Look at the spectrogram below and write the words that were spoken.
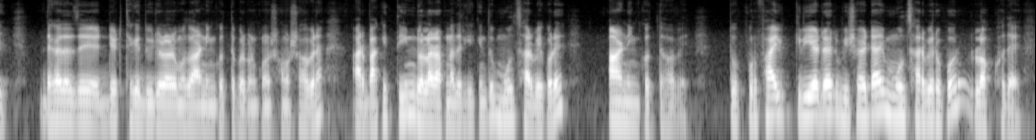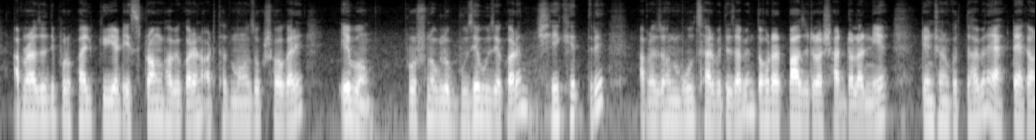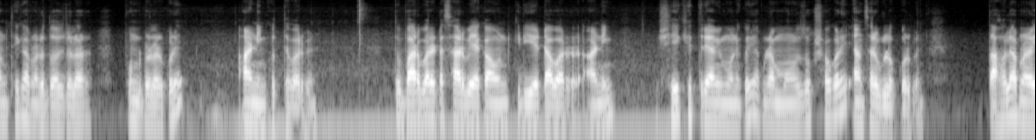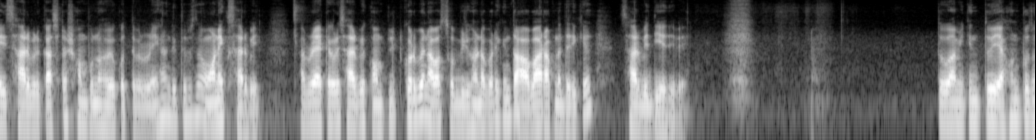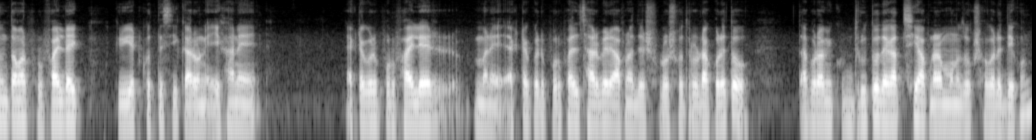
দেখা যায় যে দেড় থেকে দুই ডলারের মতো আর্নিং করতে পারবেন, কোনো সমস্যা হবে না। আর বাকি তিন ডলার আপনাদেরকে কিন্তু মূল সার্ভে করে আর্নিং করতে হবে। তো প্রোফাইল ক্রিয়েটের বিষয়টাই মূল সার্ভের ওপর লক্ষ্য দেয়। আপনারা যদি প্রোফাইল ক্রিয়েট স্ট্রংভাবে করেন, অর্থাৎ মনোযোগ সহকারে এবং প্রশ্নগুলো বুঝে বুঝে করেন সেই ক্ষেত্রে আপনারা যখন মূল সার্ভেতে যাবেন, তখন আর পাঁচ ডলার ষাট ডলার নিয়ে টেনশন করতে হবে না। একটা অ্যাকাউন্ট থেকে আপনারা দশ ডলার পনেরো ডলার করে আর্নিং করতে পারবেন। তো বারবার একটা সার্ভে অ্যাকাউন্ট ক্রিয়েট আবার আর্নিং সেই ক্ষেত্রে আমি মনে করি আপনারা মনোযোগ সহকারে অ্যান্সারগুলো করবেন। তাহলে আপনারা এই সার্ভের কাজটা সম্পূর্ণভাবে করতে পারবেন। এখানে দেখতে পাচ্ছেন অনেক সার্ভে আপনারা একটা করে সার্ভে কমপ্লিট করবেন, আবার চব্বিশ ঘণ্টা পরে কিন্তু আবার আপনাদেরকে সার্ভে দিয়ে দেবে। তো আমি কিন্তু এখন পর্যন্ত আমার প্রোফাইলটাই ক্রিয়েট করতেছি, কারণ এখানে একটা করে প্রোফাইলের মানে একটা করে প্রোফাইল ছাড়বে আপনাদের ষোলো সতেরোটা করে তো। তারপর আমি খুব দ্রুত দেখাচ্ছি, আপনারা মনোযোগ সহকারে দেখুন।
